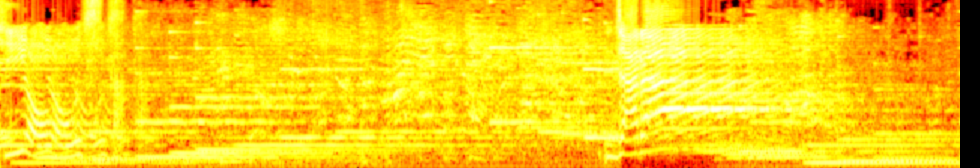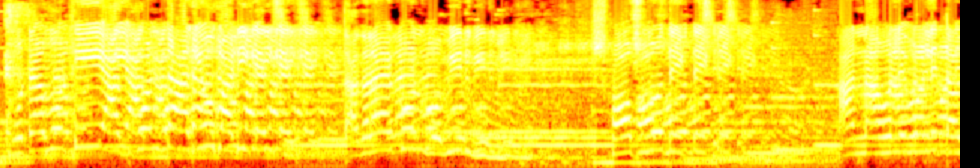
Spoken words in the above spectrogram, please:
কি অবস্থা? যারা মোটামুটি আধ ঘণ্টা আগেও বাড়ি গেছে, তারা এখন গভীর ঘুমে। স্বপ্ন দেখছে। আর না হলে বলে তাও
